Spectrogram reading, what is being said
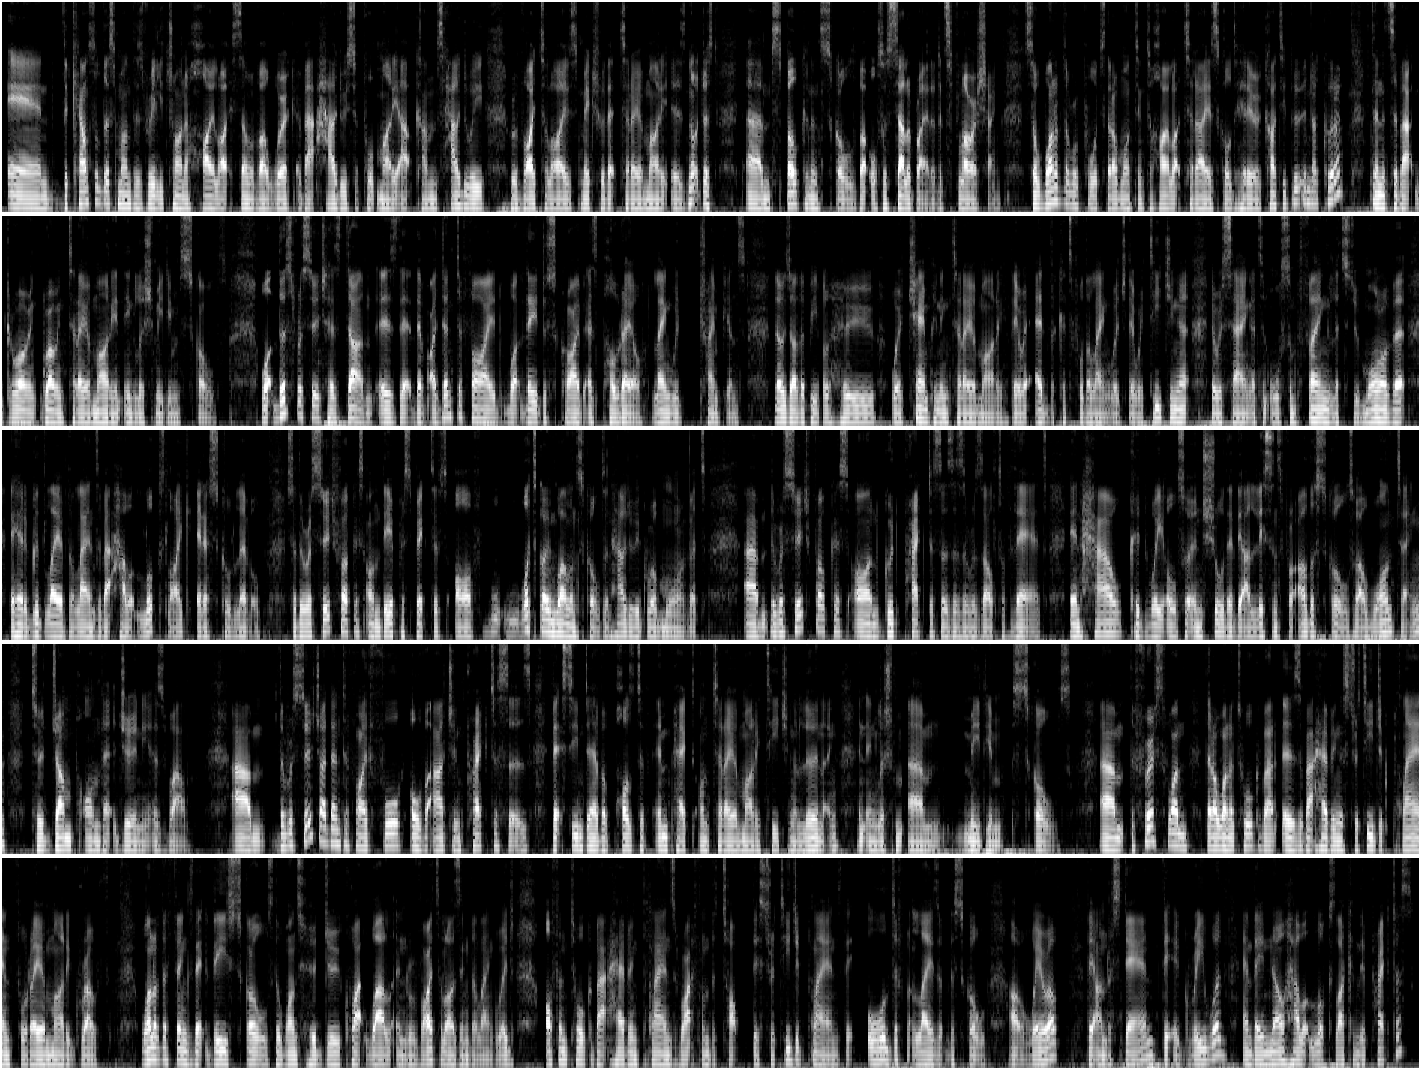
And the council this month is really trying to highlight some of our work about how do we support Māori outcomes, how do we revitalise, make sure that Te Reo Māori is not just um, spoken in schools but also celebrated, it's flourishing. So one of the reports that I'm wanting to highlight today is called He Reo Katipu in ngā kura, and it's about growing, growing Te Reo Māori in English medium schools. What this research has done is that they've identified what they describe as pou reo, language champions. Those are the people who were championing Te Reo Māori. They were advocates for the language. They were teaching it. They were saying it's an awesome thing. Let's do more of it. They had a good lay of the lands about how it looks like at a school level. So the research focused on their perspectives of what's going well in schools and how do we grow more of it. Um, the research focused on good practices as a result of that and how could we also ensure that there are lessons for other schools who are wanting to jump on that journey as well. Um, the research identified four overarching practices that seem to have a positive impact on Te Reo Māori teaching and learning in English um, medium schools. Um, the first one that I want to talk about is about having a strategic plan for Reo Māori growth. One of the things that these schools, the ones who do quite well in revitalising the language, often talk about having plans right from the top. Their strategic plans that all different layers of the school are aware of, they understand, they agree with, and they know how it looks like in their practice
